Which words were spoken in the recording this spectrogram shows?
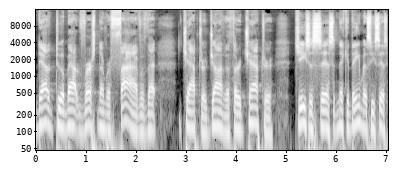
down to about verse number five of that chapter of John, the third chapter, Jesus says to Nicodemus, He says,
